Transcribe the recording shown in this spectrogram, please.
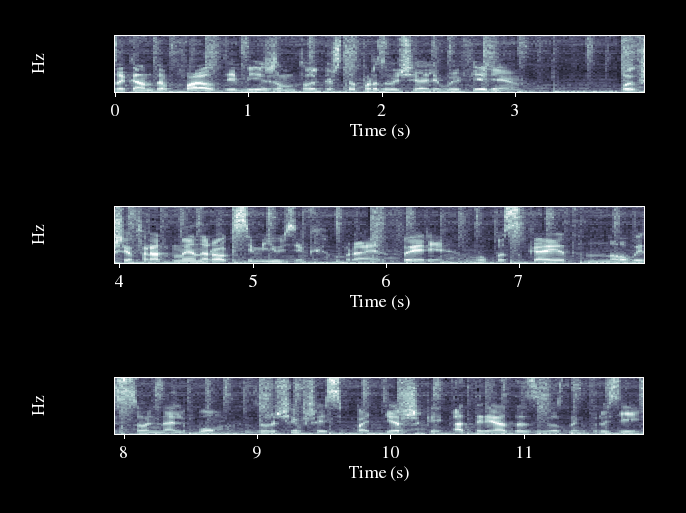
Музыкантов File Division только что прозвучали в эфире. Бывший фронтмен Roxy Music Брайан Ферри выпускает новый сольный альбом, заручившись поддержкой отряда звездных друзей.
